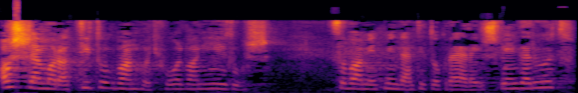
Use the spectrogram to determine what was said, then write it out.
Az sem maradt titokban, hogy hol van Jézus. Szóval, mint minden titokra erre is fényderült,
